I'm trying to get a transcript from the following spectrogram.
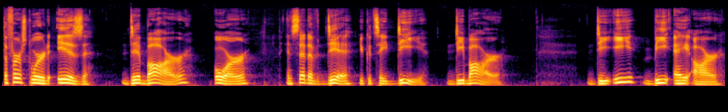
The first word is debar, or instead of de, you could say d, debar. D E B A R.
